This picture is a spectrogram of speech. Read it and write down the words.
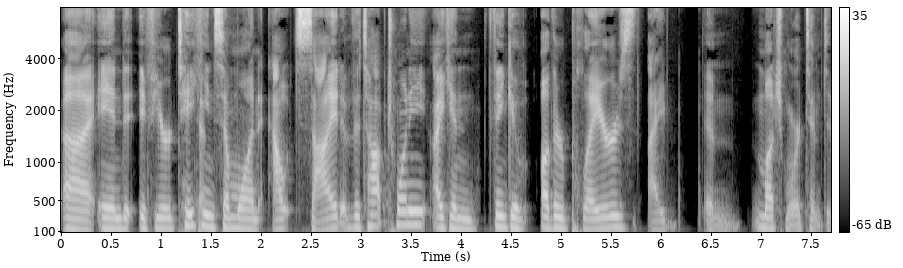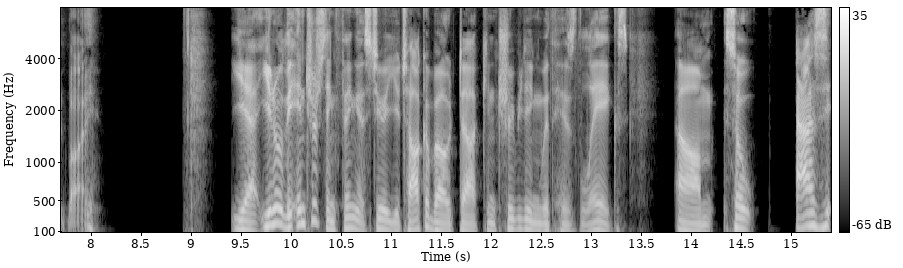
Uh, and if you're taking yep. someone outside of the top 20, I can think of other players I am much more tempted by. Yeah, you know the interesting thing is too. You talk about uh, contributing with his legs. Um, so as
